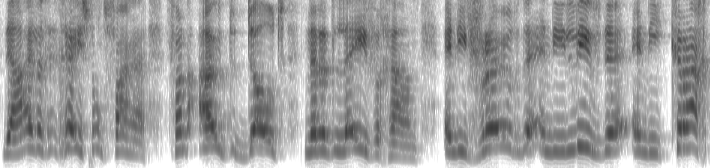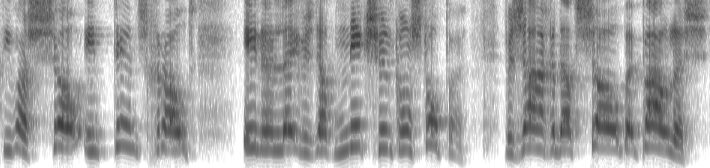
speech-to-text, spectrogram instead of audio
de Heilige Geest ontvangen, vanuit de dood naar het leven gaan. En die vreugde en die liefde en die kracht, die was zo intens groot in hun levens dat niks hun kon stoppen. We zagen dat zo bij Paulus.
